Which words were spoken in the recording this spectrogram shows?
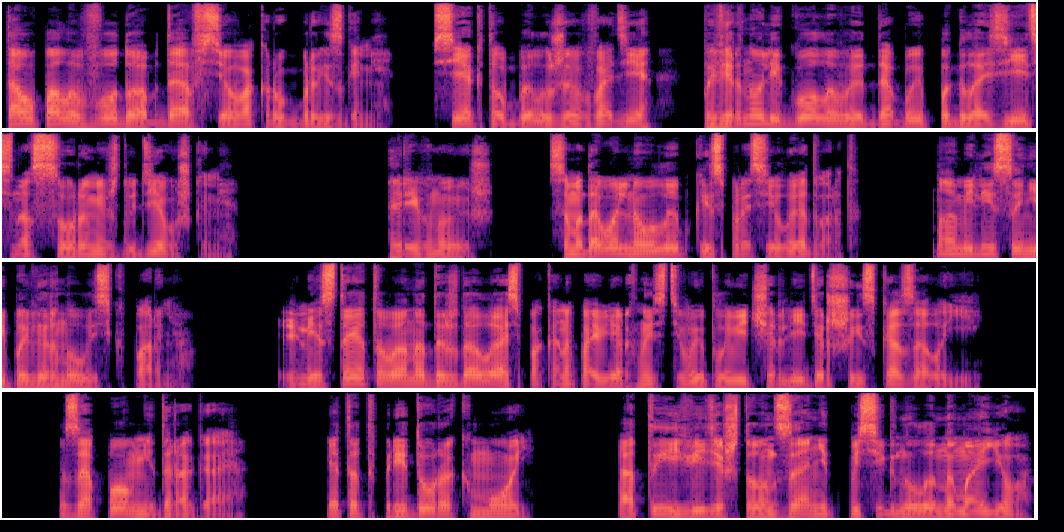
Та упала в воду, обдав все вокруг брызгами. Все, кто был уже в воде, повернули головы, дабы поглазеть на ссору между девушками. «Ревнуешь?» — самодовольной улыбкой спросил Эдвард. Но Мелисса не повернулась к парню. Вместо этого она дождалась, пока на поверхность выплывет черлидерша и сказала ей. «Запомни, дорогая, этот придурок мой, а ты, видя, что он занят, посягнула на мое.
